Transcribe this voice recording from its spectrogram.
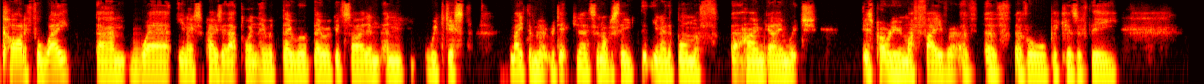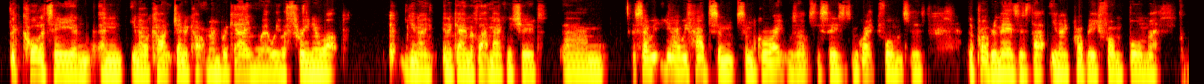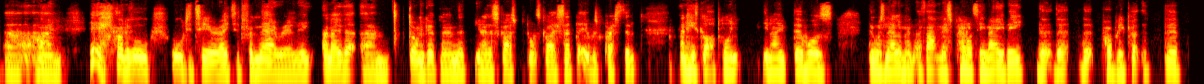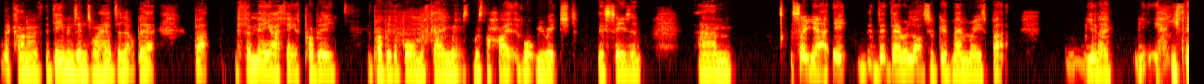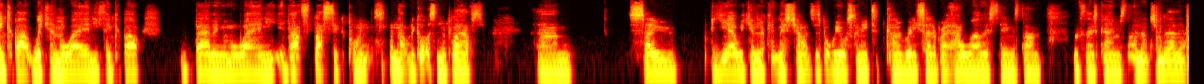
Cardiff away, um, where you know, suppose at that point they were they were they were a good side, and and we just made them look ridiculous. And obviously, you know, the Bournemouth at home game, which is probably my favourite of, of of all because of the the quality and and you know I can't generally can't remember a game where we were three 0 up, you know, in a game of that magnitude. Um, so you know we've had some some great results this season, some great performances. The problem is is that you know probably from Bournemouth uh, at home, it kind of all all deteriorated from there. Really, I know that um, Don Goodman, the you know the Sky Sports guy, said that it was Preston, and he's got a point. You know there was there was an element of that missed penalty maybe that that that probably put the, the, the kind of the demons into our heads a little bit. But for me, I think it's probably probably the Bournemouth game was was the height of what we reached this season. Um, so yeah, it, th- there are lots of good memories, but you know, you think about Wycombe away and you think about Birmingham away, and you, that's that's six points, and that would have got us in the playoffs. Um, so yeah, we can look at missed chances, but we also need to kind of really celebrate how well this team has done with those games that I mentioned earlier.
